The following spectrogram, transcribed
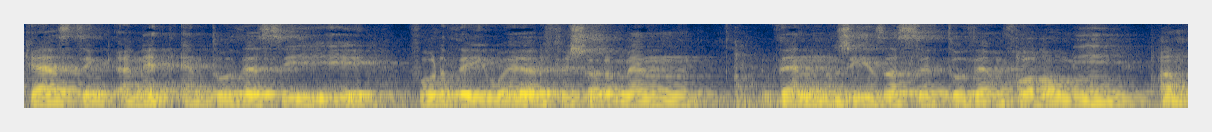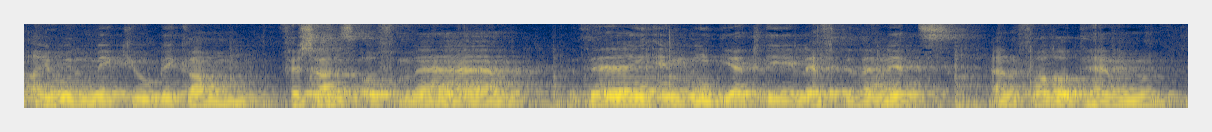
casting a net into the sea for they were fishermen. Then Jesus said to them follow me and I will make you become fishers of men. They immediately left the nets and followed him.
